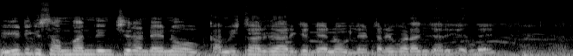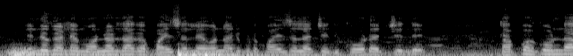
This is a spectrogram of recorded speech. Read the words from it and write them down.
వీటికి సంబంధించిన నేను కమిషనర్ గారికి నేను లెటర్ ఇవ్వడం జరిగింది. ఎందుకంటే మొన్నటిదాకా పైసలు లేవన్నారు ఇప్పుడు పైసలు వచ్చింది కోడ్ వచ్చింది. తప్పకుండా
